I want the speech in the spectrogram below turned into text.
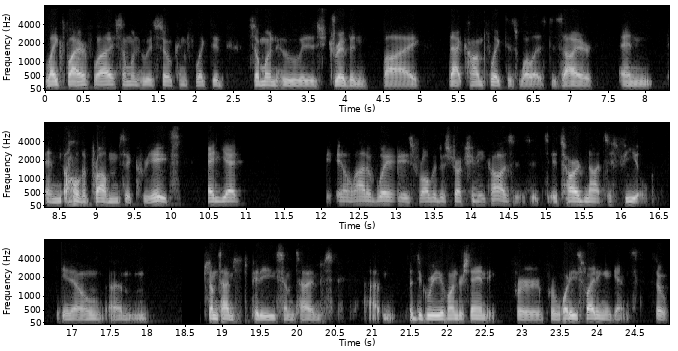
like Firefly, someone who is so conflicted, someone who is driven by that conflict as well as desire and and all the problems it creates. And yet in a lot of ways, for all the destruction he causes, it's it's hard not to feel, you know, um, sometimes pity, sometimes um, a degree of understanding for for what he's fighting against. So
